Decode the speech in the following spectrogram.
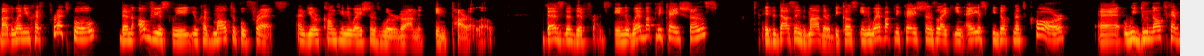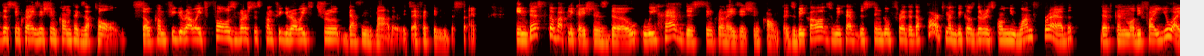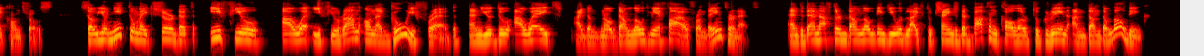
But when you have thread pool, then obviously you have multiple threads and your continuations will run in parallel. That's the difference. In web applications, it doesn't matter because in web applications like in ASP.NET Core, uh, we do not have the synchronization context at all. So configure await false versus configure await true doesn't matter. It's effectively the same. In desktop applications, though, we have this synchronization context because we have this single threaded apartment because there is only one thread that can modify UI controls. So you need to make sure that if you if you run on a GUI thread and you do await, I don't know, download me a file from the internet. And then after downloading, you would like to change the button color to green. I'm done downloading.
